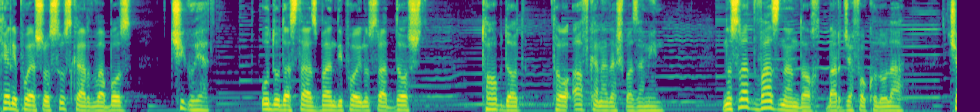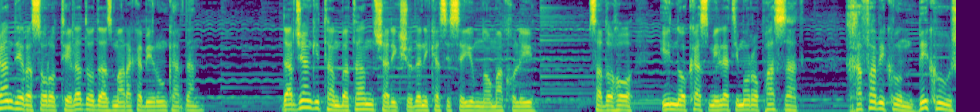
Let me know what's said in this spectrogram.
хеле пояшро сус кард ва боз чӣ гӯяд ӯ ду даста аз банди пои нусрат дошт тоб дод то афканадаш ба замин нусрат вазн андохт бар ҷафокулула чанде расоро тела дода аз маърака берун карданд дар ҷанги танбатан шарик шудани каси сеюм номаъқулӣ садоҳо ин нокас миллати моро пас зад хафа бикун бикӯш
